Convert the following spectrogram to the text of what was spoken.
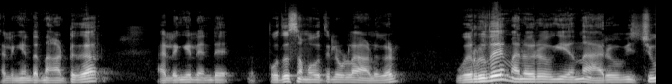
അല്ലെങ്കിൽ എന്റെ നാട്ടുകാർ അല്ലെങ്കിൽ എന്റെ പൊതുസമൂഹത്തിലുള്ള ആളുകൾ വെറുതെ മനോരോഗി എന്ന് ആരോപിച്ചു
